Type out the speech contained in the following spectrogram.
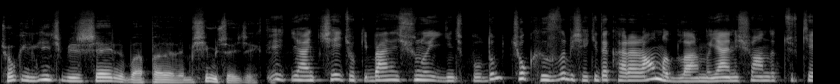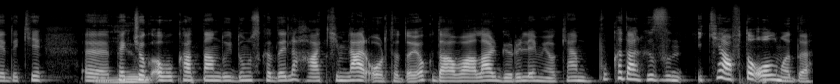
Çok ilginç bir şey var paralel bir şey mi söyleyecektin? Yani şey çok ben şunu ilginç buldum. Çok hızlı bir şekilde karar almadılar mı? Yani şu anda Türkiye'deki e, pek çok avukattan duyduğumuz kadarıyla hakimler ortada yok. Davalar görülemiyorken bu kadar hızlı iki hafta olmadı.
